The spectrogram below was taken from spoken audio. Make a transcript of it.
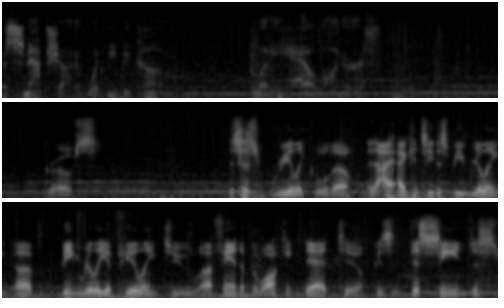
A snapshot of what we become. Bloody hell on Earth. Gross. This is really cool, though. I, I can see this be really, uh, being really appealing to a fan of The Walking Dead too, because this scene just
